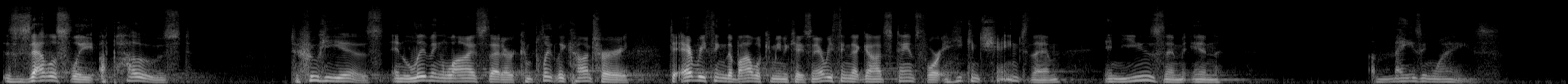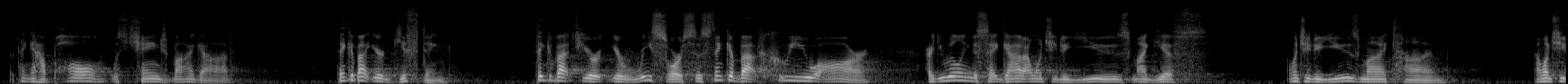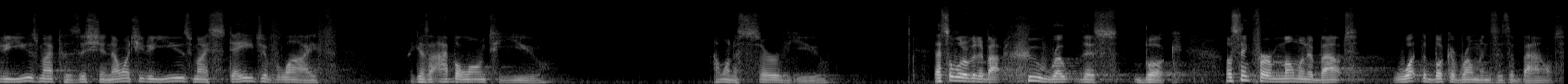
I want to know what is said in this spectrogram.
zealously opposed to who he is and living lives that are completely contrary to everything the Bible communicates and everything that God stands for, and he can change them and use them in amazing ways. Think of how Paul was changed by God. Think about your gifting. Think about your, your resources. Think about who you are. Are you willing to say, God, I want you to use my gifts? I want you to use my time. I want you to use my position. I want you to use my stage of life because I belong to you. I want to serve you. That's a little bit about who wrote this book. Let's think for a moment about what the book of Romans is about.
